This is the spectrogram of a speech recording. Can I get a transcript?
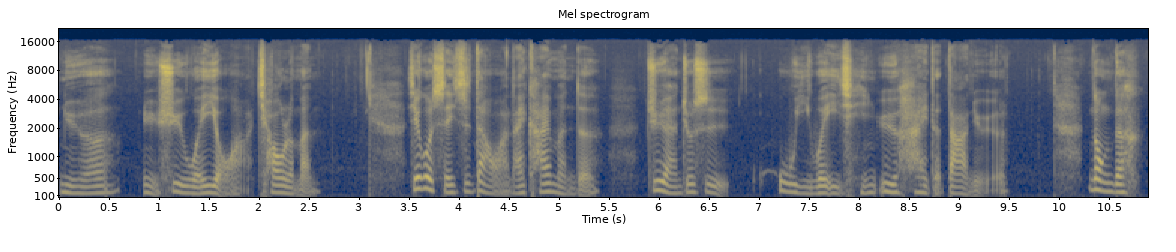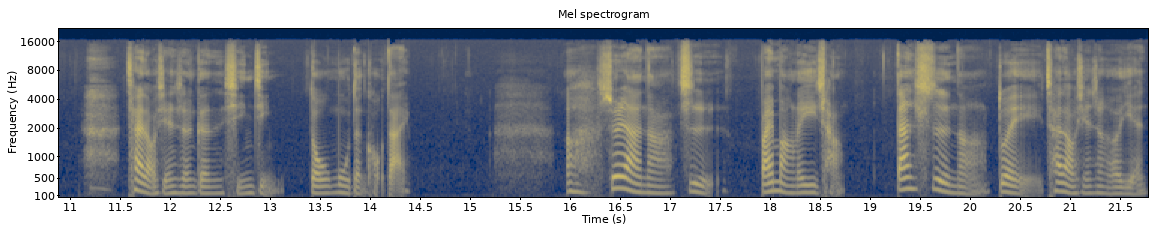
女儿女婿为由啊，敲了门。结果谁知道啊，来开门的居然就是误以为已经遇害的大女儿，弄得蔡老先生跟刑警都目瞪口呆。啊，虽然呢是白忙了一场，但是呢，对蔡老先生而言，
